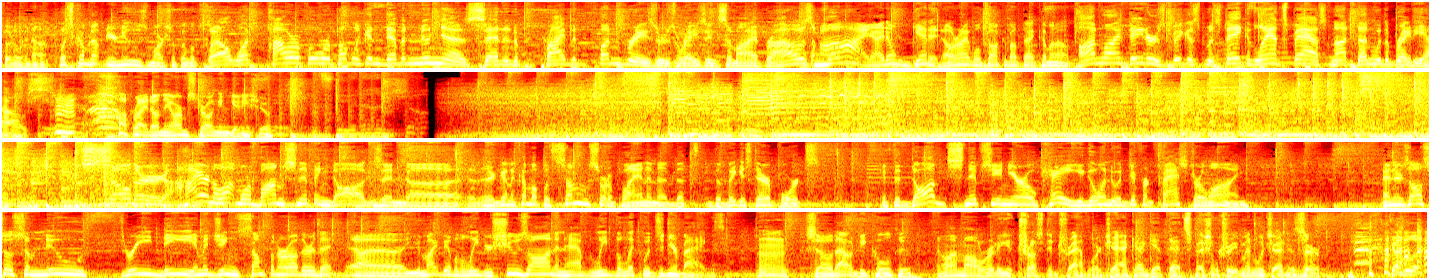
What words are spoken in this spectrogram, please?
clearly not. What's coming up in your news, Marshall Phillips? Well, what powerful Republican Devin Nunes said at a private fundraiser is raising some eyebrows. why? I don't get it. All right, we'll talk about that coming up. Online dater's biggest mistake, and Lance Bass not done with the Brady House. All right, on the Armstrong and Getty Show. Hiring hiring a lot more bomb sniffing dogs, and uh, they're going to come up with some sort of plan in the, the the biggest airports. If the dog sniffs you and you're okay, you go into a different, faster line. And there's also some new 3D imaging something or other that uh, you might be able to leave your shoes on and have leave the liquids in your bags. So that would be cool too. Well, I'm already a trusted traveler, Jack. I get that special treatment, which I deserve. couple of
